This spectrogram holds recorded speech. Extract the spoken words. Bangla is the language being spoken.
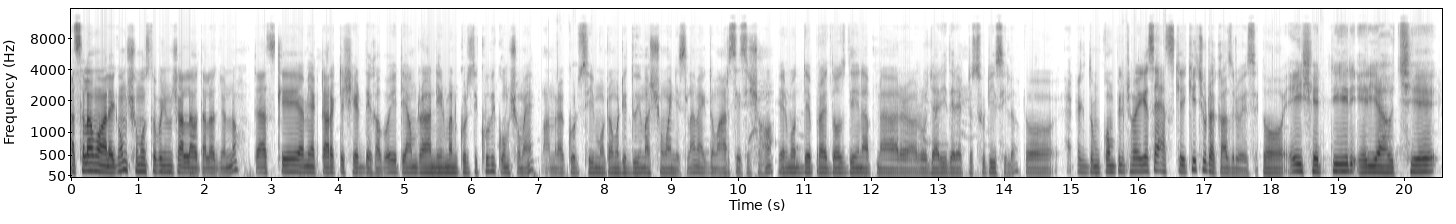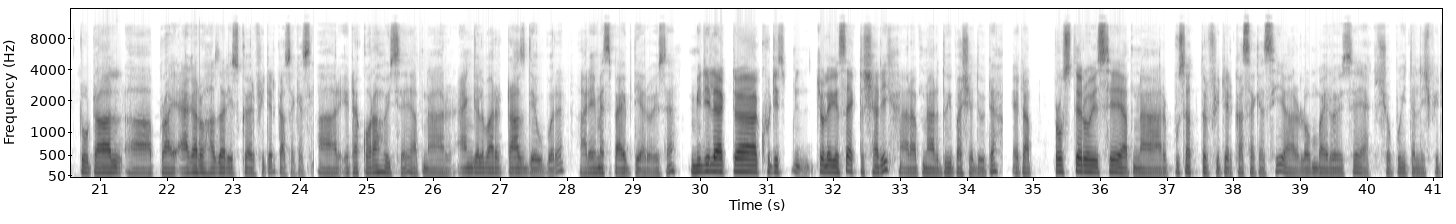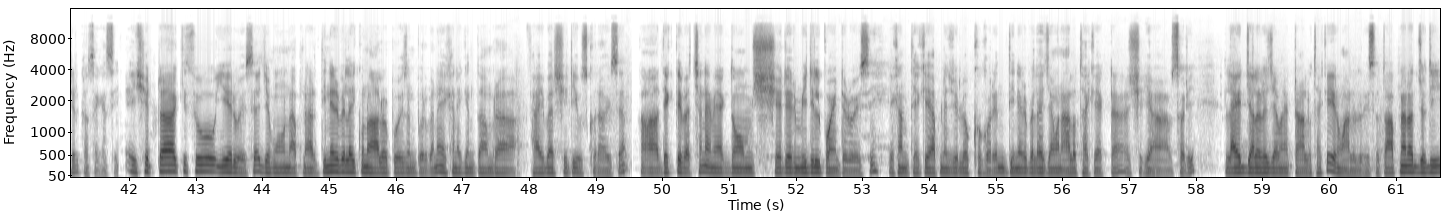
আসসালামু আলাইকুম। সমস্ত প্রশংসা আল্লাহ তাআলার জন্য। তো আজকে আমি একটা আরেকটা শেড দেখাবো। এটি আমরা নির্মাণ করছি খুবই কম সময়ে। আমরা করছি মোটামুটি দুই মাস সময় নিছিলাম একদম আরসিসি সহ। এর মধ্যে প্রায় দশ দিন আপনার রোজার ঈদের একটা ছুটি ছিল। তো একদম কমপ্লিট হয়ে গেছে। আজকে কিছুটা কাজ রয়েছে। তো এই শেডটির এরিয়া হচ্ছে টোটাল প্রায় এগারো হাজার স্কোয়ার ফিটের কাছাকাছি। আর এটা করা হয়েছে আপনার অ্যাঙ্গেল বারের টাচ দিয়ে উপরে, আর এম এস পাইপ দেওয়া রয়েছে। মিডিলে একটা খুঁটি চলে গেছে, একটা শাড়ি, আর আপনার দুই পাশে দুইটা। এটা প্রস্থে রয়েছে আপনার পঁচাত্তর ফিটের কাছাকাছি আর লম্বায় রয়েছে একশো পঁয়তাল্লিশ ফিটের কাছাকাছি। এই শেডটা কিছু ইয়ে রয়েছে, যেমন আপনার দিনের বেলায় কোনো আলোর প্রয়োজন পড়বে না, এখানে কিন্তু আমরা ফাইবার শিট ইউজ করা হয়েছে। দেখতে পাচ্ছেন আমি একদম শেডের মিডিল পয়েন্টে রয়েছি, এখান থেকে আপনি যদি লক্ষ্য করেন দিনের বেলায় যেমন আলো থাকে একটা সরি লাইট জ্বালালে যেমন একটা আলো থাকে, এরকম আলো রয়েছে। তো আপনারা যদি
